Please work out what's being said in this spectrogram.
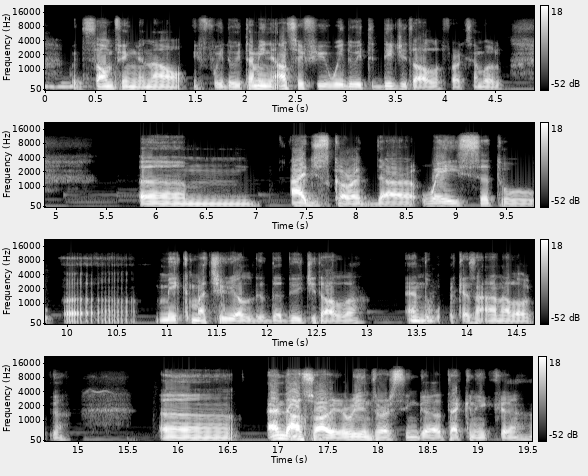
mm-hmm. with something and now if we do it i mean also if you, we do it digital for example um I discovered there are ways to uh, make material the, the digital and mm-hmm. work as an analog. Uh, and also a really interesting uh, technique uh,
